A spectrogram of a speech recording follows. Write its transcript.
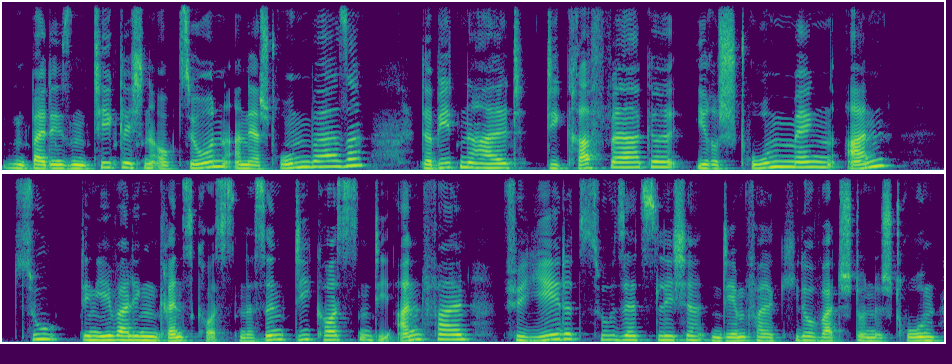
Bei diesen täglichen Auktionen an der Strombörse, da bieten halt die Kraftwerke ihre Strommengen an zu den jeweiligen Grenzkosten. Das sind die Kosten, die anfallen für jede zusätzliche, in dem Fall Kilowattstunde Strom,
